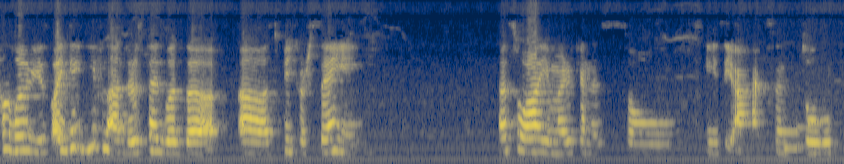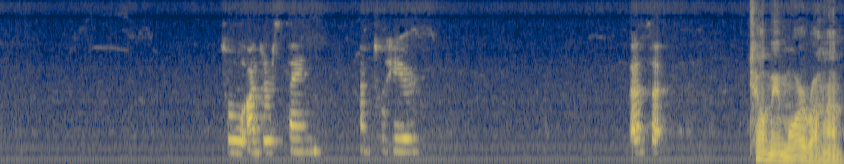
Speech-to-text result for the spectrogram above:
hilarious. I didn't even understand what the uh, speaker saying. That's why American is so easy accent to to understand and to hear. That's it. Tell me more, Raham.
